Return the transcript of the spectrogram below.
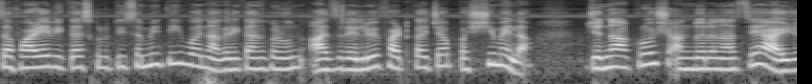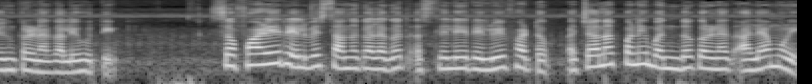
सफाळे विकास कृती समिती व नागरिकांकडून आज रेल्वे फाटकाच्या पश्चिमेला जनआक्रोश आंदोलनाचे आयोजन करण्यात आले होते. सफाळे रेल्वे स्थानकालगत असलेले रेल्वे फाटक अचानकपणे बंद करण्यात आल्यामुळे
